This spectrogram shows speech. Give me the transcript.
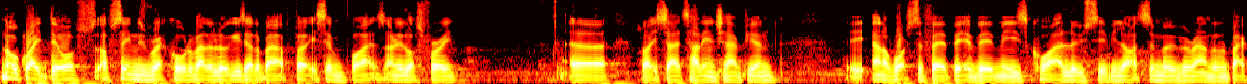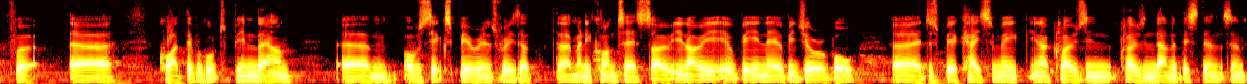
Not a great deal. I've, I've, seen his record. I've had a look. He's had about 37 fights, only lost three. Uh, like you say, Italian champion. And I've watched a fair bit of him. He's quite elusive. He likes to move around on the back foot. Uh, quite difficult to pin down. Um, obviously, experience where he's had that many contests. So you know he, will be in there. He'll be durable. Uh, just be a case of me, you know, closing closing down the distance and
